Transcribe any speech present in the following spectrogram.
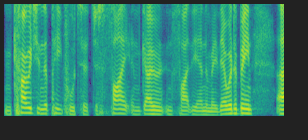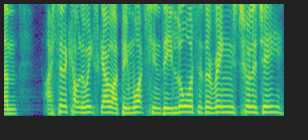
encouraging the people to just fight and go and fight the enemy. There would have been, um, I said a couple of weeks ago, I've been watching the Lord of the Rings trilogy.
